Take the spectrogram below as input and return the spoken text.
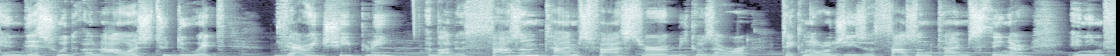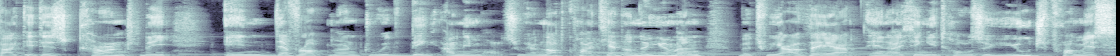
and this would allow us to do it very cheaply, about a thousand times faster because our technology is a thousand times thinner. And in fact, it is currently in development with big animals. We are not quite yet on the human, but we are there. And I think it holds a huge promise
